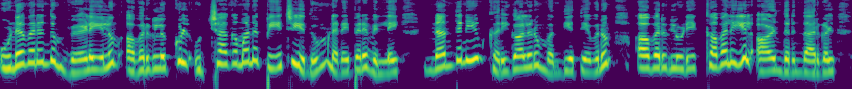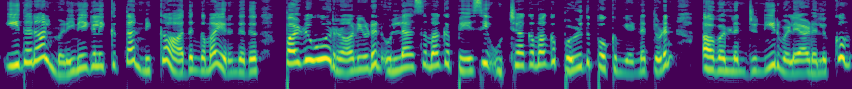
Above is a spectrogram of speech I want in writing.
உணவருந்தும் வேளையிலும் அவர்களுக்குள் உற்சாகமான பேச்சு எதுவும் நடைபெறவில்லை. நந்தினியும் கரிகாலரும் வந்தியத்தேவனும் அவர்களுடைய கவலையில் ஆழ்ந்திருந்தார்கள். இதனால் மணிமேகலைக்குத்தான் மிக்க ஆதங்கமாய் இருந்தது. பழுவூர் ராணியுடன் உல்லாசமாக பேசி உற்சாகமாக பொழுதுபோக்கும் எண்ணத்துடன் அவள் அன்று நீர் விளையாடலுக்கும்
